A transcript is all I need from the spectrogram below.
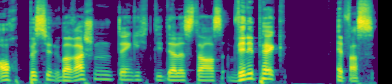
auch ein bisschen überraschend, denke ich, die Dallas Stars. Winnipeg etwas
